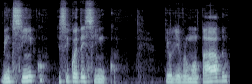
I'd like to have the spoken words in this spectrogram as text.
Vinte e cinco e cinquenta e cinco. Aqui o livro montado.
